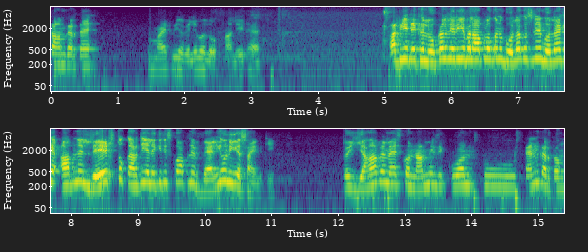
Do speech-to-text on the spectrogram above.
काम करता है? माइट भी अवेलेबल हो। हाँ लेट है। अब ये देखो लोकल वेरिएबल आप लोगों ने बोला उसने बोला कि आपने लेट तो कर दिया लेकिन इसको आपने वैल्यू नहीं असाइन की। तो यहाँ पे मैं इसको नाम इज़ इक्वल टू टेन करता हूँ।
